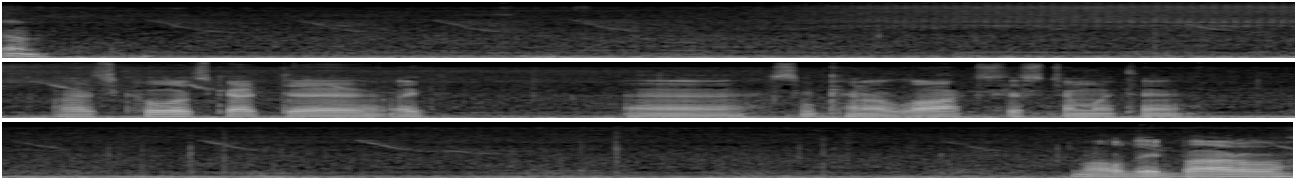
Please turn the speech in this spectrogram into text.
Boom. Oh, that's cool. It's got the like uh, some kind of lock system with it. Molded bottle.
